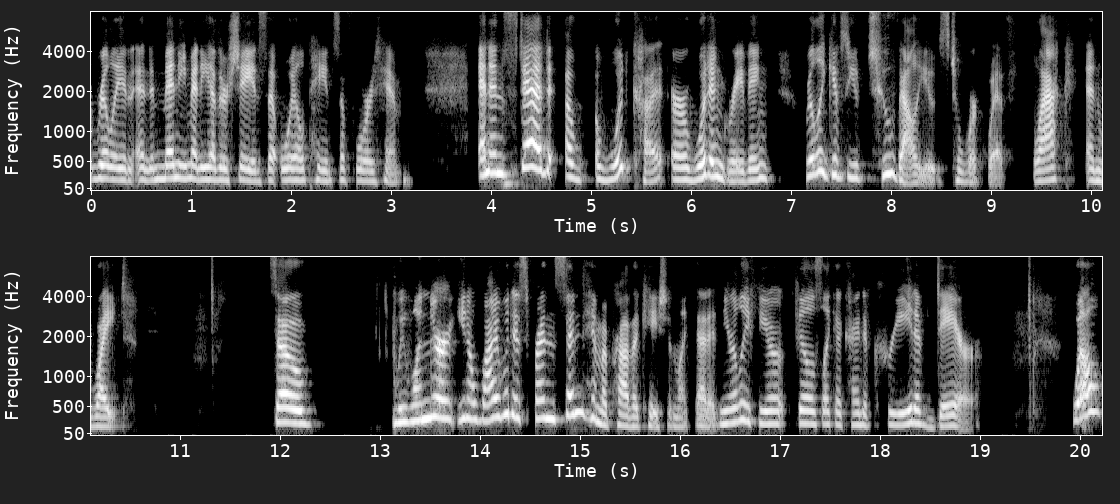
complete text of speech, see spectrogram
really and, and many many other shades that oil paints afford him. And instead, a, a woodcut or a wood engraving really gives you two values to work with, black and white. So we wonder, you know, why would his friends send him a provocation like that? It nearly feel, feels like a kind of creative dare. Well,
